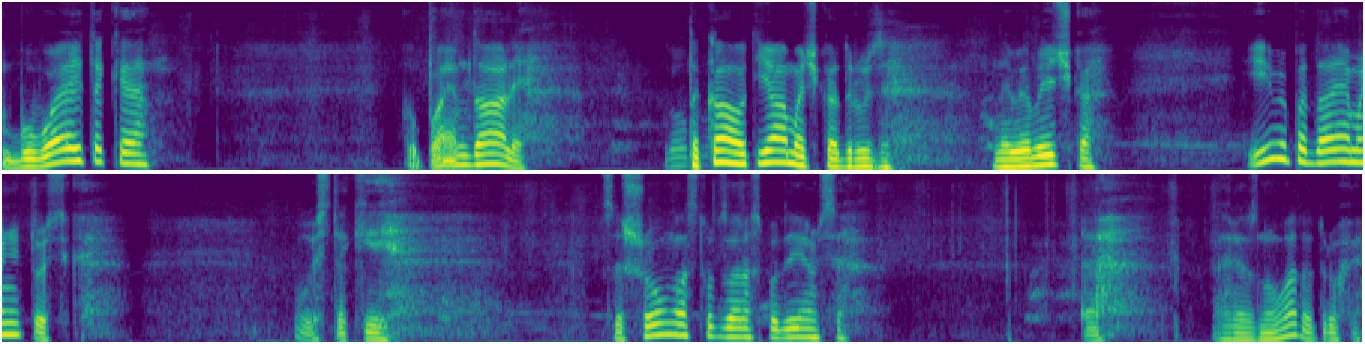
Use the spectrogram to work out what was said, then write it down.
буває таке. Копаємо далі. Така от ямочка, друзі. Невеличка. І випадає монітосик. Ось такий. Це що в нас тут зараз подивимося? Грязнувато трохи.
